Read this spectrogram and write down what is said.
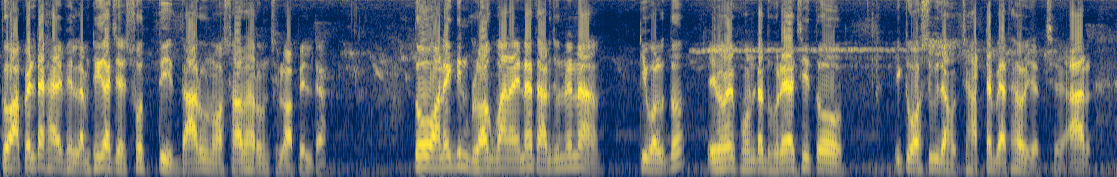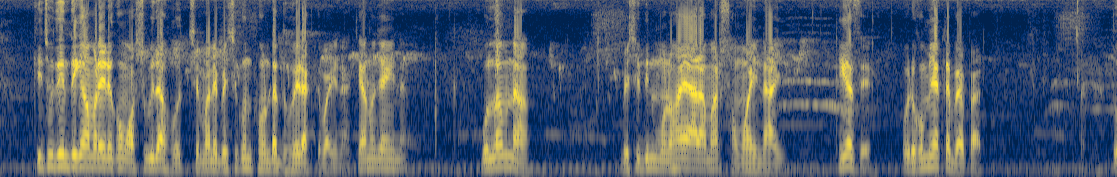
তো আপেলটা খাই ফেললাম, ঠিক আছে? সত্যি দারুণ, অসাধারণ ছিল আপেলটা তো অনেক দিন ব্লগ বানাই না, তার জন্য না, কি বলতো? এইভাবে ফোনটা ধরে আছি, তো একটু অসুবিধা হচ্ছে, হাতটা ব্যথা হয়ে যাচ্ছে। আর কিছুদিন থেকে আমার এরকম অসুবিধা হচ্ছে মানে বেশিক্ষণ ফোনটা ধরে রাখতে পারি না। কেন জানি না? বললাম না, বেশি দিন মনে হয় আর আমার সময় নাই, ঠিক আছে? ওরকমই একটা ব্যাপার। তো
